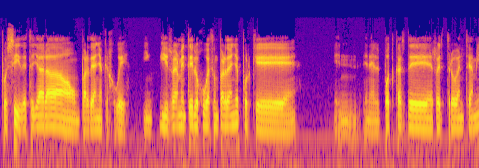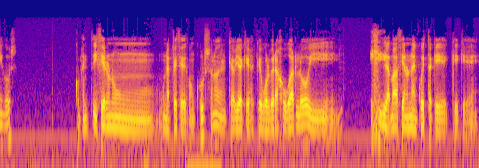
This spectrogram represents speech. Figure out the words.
Pues sí, desde este ya era un par de años que jugué. Y, realmente lo jugué hace un par de años porque en, el podcast de Retro entre amigos hicieron una especie de concurso ¿no? en el que había que, volver a jugarlo y, y además hacían una encuesta que, que,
